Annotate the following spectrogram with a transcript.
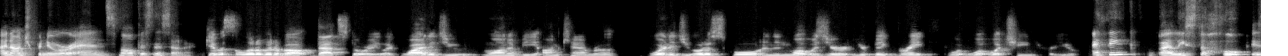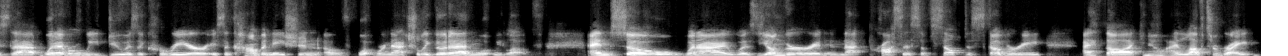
an entrepreneur and small business owner. Give us a little bit about that story. Like, why did you want to be on camera? Where did you go to school? And then what was your, your big break? What, what, what changed for you? I think at least the hope is that whatever we do as a career is a combination of what we're naturally good at and what we love. And so when I was younger and in that process of self discovery, I thought, you know, I love to write.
